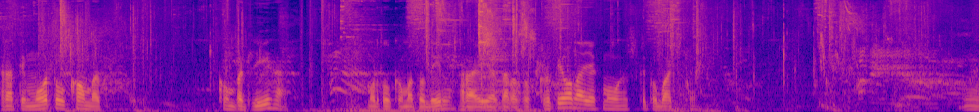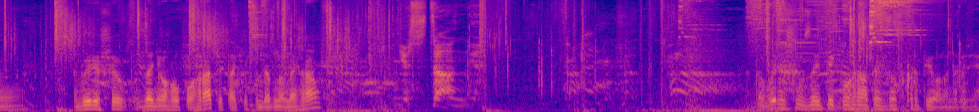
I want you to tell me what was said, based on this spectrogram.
Грати Mortal Kombat. Combat League. Mortal Kombat 1. Граю я зараз за Скорпіона, як можете побачити. Вирішив за нього пограти, так як давно не грав. Вирішив зайти пограти за Скорпіона, друзі.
